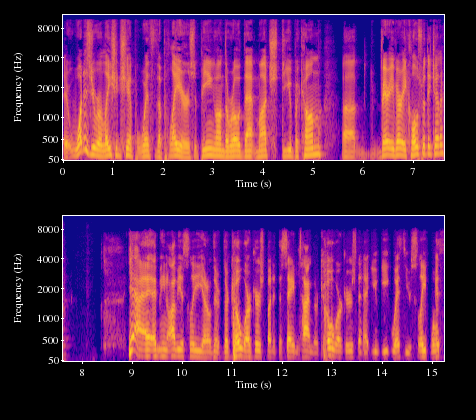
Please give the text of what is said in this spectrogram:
What is your relationship with the players being on the road that much? Do you become uh, very, very close with each other? Yeah, I, I, mean, obviously, you know, they're they're coworkers, but at the same time, they're coworkers that you eat with, you sleep with,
